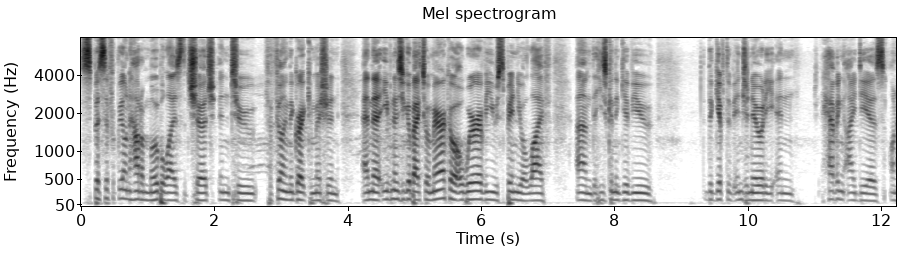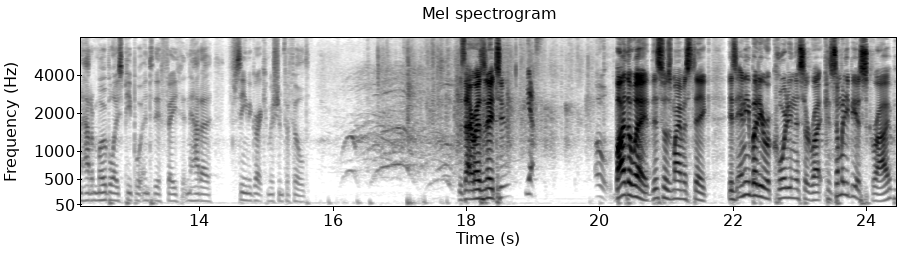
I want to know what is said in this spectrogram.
specifically on how to mobilize the church into fulfilling the Great Commission. And that even as you go back to America or wherever you spend your life, um, that He's going to give you the gift of ingenuity and having ideas on how to mobilize people into their faith and how to seeing the Great Commission fulfilled. Does that resonate too? Yes. Oh, by the way, this was my mistake. Is anybody recording this or write? Can somebody be a scribe?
